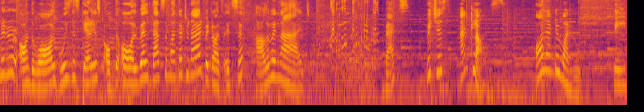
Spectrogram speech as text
mirror on the wall, who is the scariest of the all? Well, that's the mantra tonight because it's a Halloween night. Bats, witches, and clowns, all under one roof, paying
